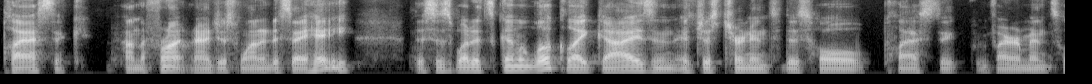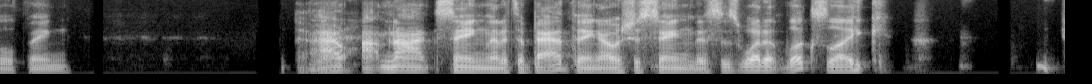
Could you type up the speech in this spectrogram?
plastic on the front and i just wanted to say hey this is what it's going to look like guys and it just turned into this whole plastic environmental thing Yeah. I, I'm not saying that it's a bad thing. I was just saying this is what it looks like.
